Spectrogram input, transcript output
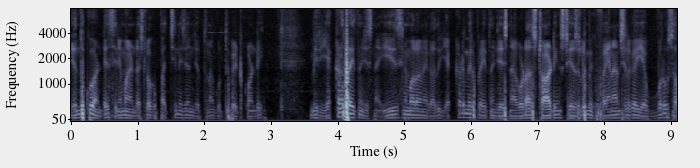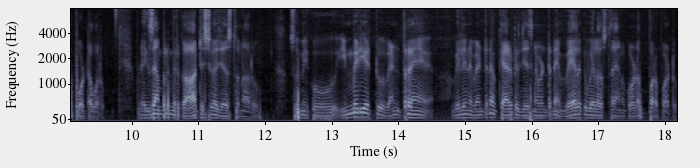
ఎందుకు అంటే సినిమా ఇండస్ట్రీలో ఒక పచ్చి నిజం చెప్తున్నా గుర్తుపెట్టుకోండి. మీరు ఎక్కడ ప్రయత్నం చేసినా ఈ సినిమాలోనే కాదు ఎక్కడ మీరు ప్రయత్నం చేసినా కూడా స్టార్టింగ్ స్టేజ్లో మీకు ఫైనాన్షియల్గా ఎవ్వరూ సపోర్ట్ అవ్వరు. ఇప్పుడు ఎగ్జాంపుల్ మీరు ఆర్టిస్ట్గా చేస్తున్నారు. సో మీకు ఇమ్మీడియట్ వెంటనే వెళ్ళిన వెంటనే క్యారెక్టర్ చేసిన వెంటనే వేలకు వేలు వస్తాయనుకోవడం పొరపాటు.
